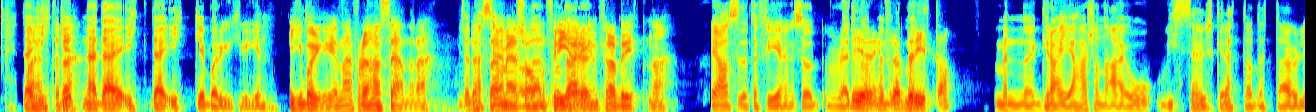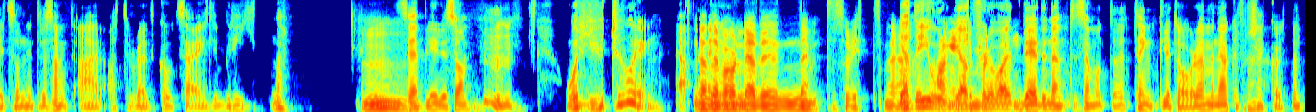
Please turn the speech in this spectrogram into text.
Hva er, heter det? Nei, det er, ikke, det er ikke borgerkrigen. Ikke borgerkrigen, nei, for den er senere. Den er dette senere, er mer sånn frigjøringen fra britene. Ja, så dette er frigjøring. Så frigjøring fra brita? Men men greia her sånn er jo, hvis jeg husker rett, og dette er jo litt sånn interessant, er at Redcoats er egentlig britene. Mm. Så jeg blir litt sånn hmm, What are you doing? Ja, ja det var vel det de nevnte så vidt. ja, det gjorde, ja, for det var det de nevnte, så jeg måtte tenke litt over det. Men jeg har ikke fått sjekka ut. Men,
